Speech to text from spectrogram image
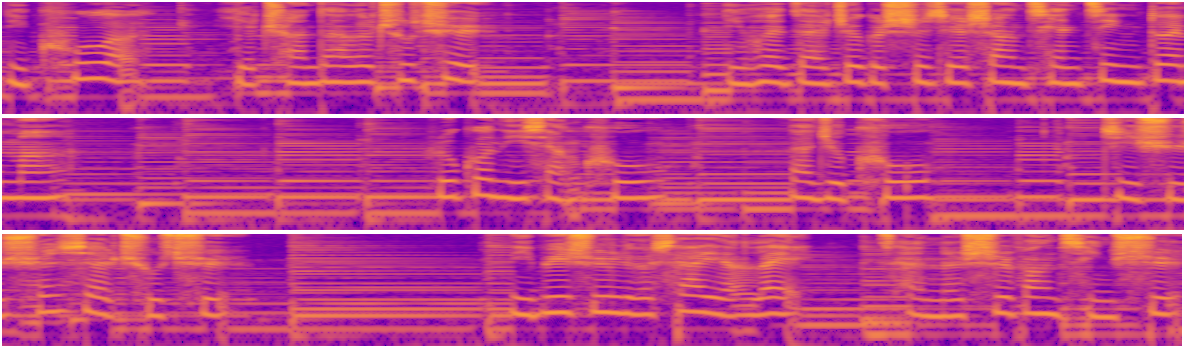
你哭了，也传达了出去。你会在这个世界上前进，对吗？如果你想哭，那就哭，继续宣泄出去。你必须流下眼泪，才能释放情绪。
